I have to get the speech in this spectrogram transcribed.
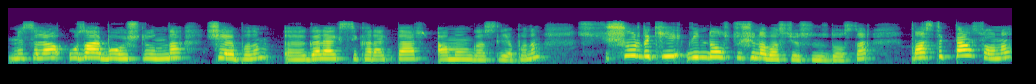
Mesela uzay boşluğunda şey yapalım. E, Galaxy karakter Among Us'lı yapalım. Şuradaki Windows tuşuna basıyorsunuz dostlar. Bastıktan sonra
